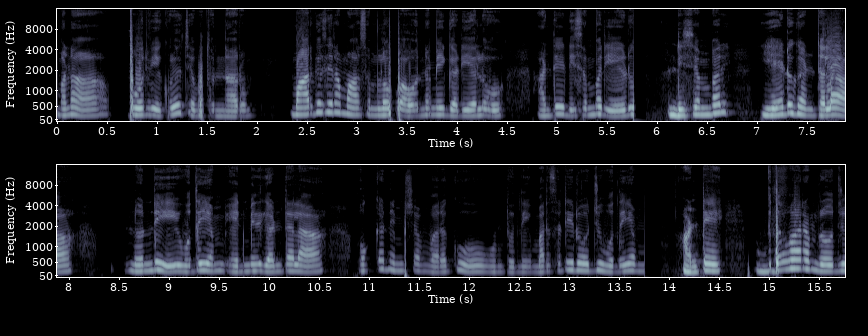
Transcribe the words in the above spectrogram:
మన పూర్వీకులు చెబుతున్నారు. మార్గశిర మాసంలో పౌర్ణమి గడియలు అంటే డిసెంబర్ ఏడు డిసెంబర్ ఏడు గంటల నుండి ఉదయం ఎనిమిది గంటల ఒక్క నిమిషం వరకు ఉంటుంది. మరుసటి రోజు ఉదయం అంటే బుధవారం రోజు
